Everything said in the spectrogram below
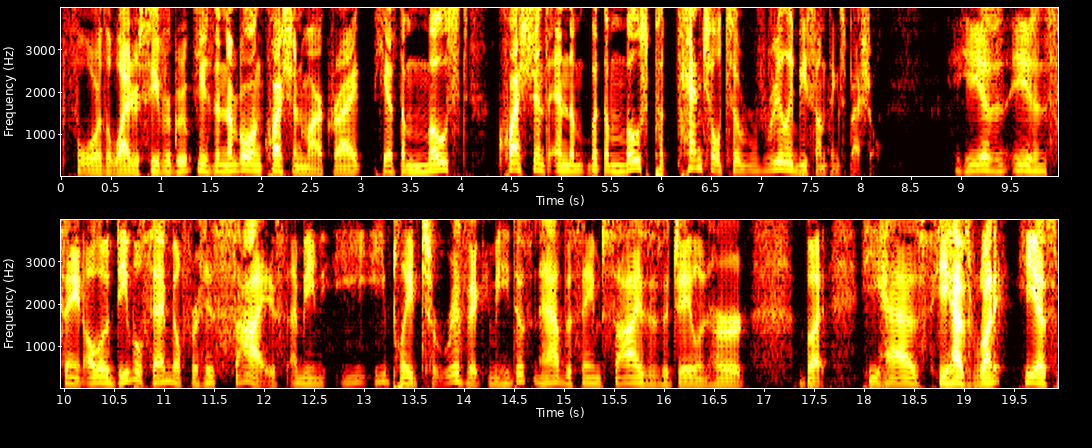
for the wide receiver group. He's the number one question mark, right? He has the most questions and the but the most potential to really be something special. He is he is insane. Although Deebo Samuel, for his size, I mean, he, he played terrific. I mean, he doesn't have the same size as a Jalen Hurd, but he has he has running he has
